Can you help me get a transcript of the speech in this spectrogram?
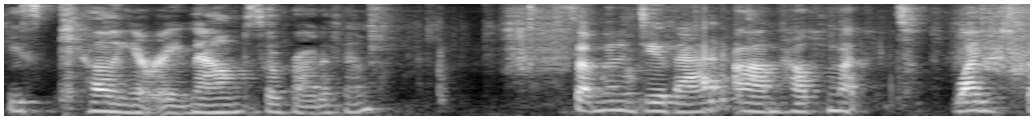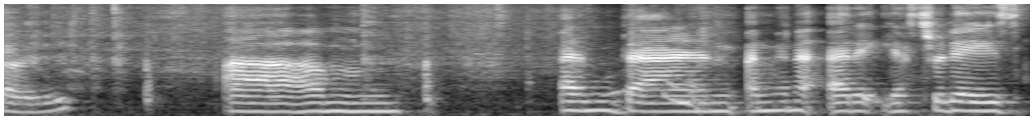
He's killing it right now. I'm so proud of him. So I'm going to do that. Um, help him at 1.30. Um, and then I'm going to edit yesterday's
